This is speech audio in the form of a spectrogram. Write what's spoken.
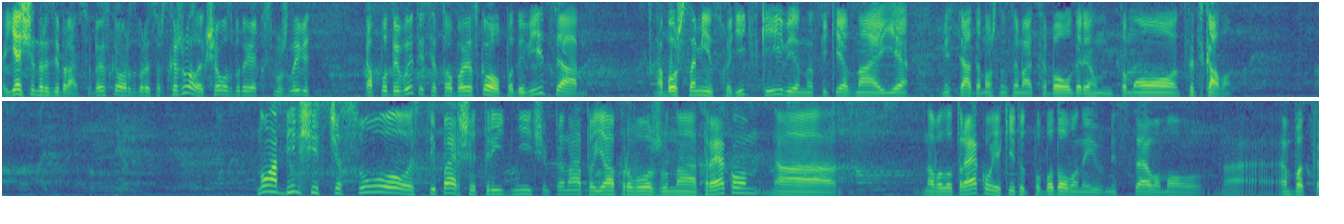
Я ще не розібрався. Обов'язково розберусь, розкажу, але якщо у вас буде якась можливість подивитися, то обов'язково подивіться. Або ж самі сходіть в Києві, наскільки я знаю, є місця, де можна займатися болдерінгом, тому це цікаво. Ну а більшість часу ці перші три дні чемпіонату я проводжу на треку, на велотреку, який тут побудований в місцевому МВЦ,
